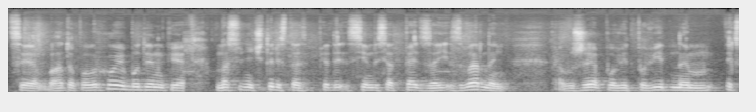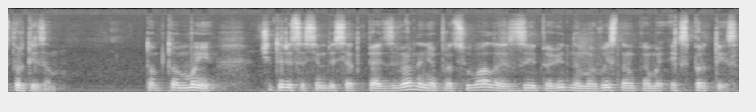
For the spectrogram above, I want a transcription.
це багатоповерхові будинки. У нас сьогодні 475 звернень вже по відповідним експертизам. Тобто ми 475 звернень опрацювали з відповідними висновками експертиз.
